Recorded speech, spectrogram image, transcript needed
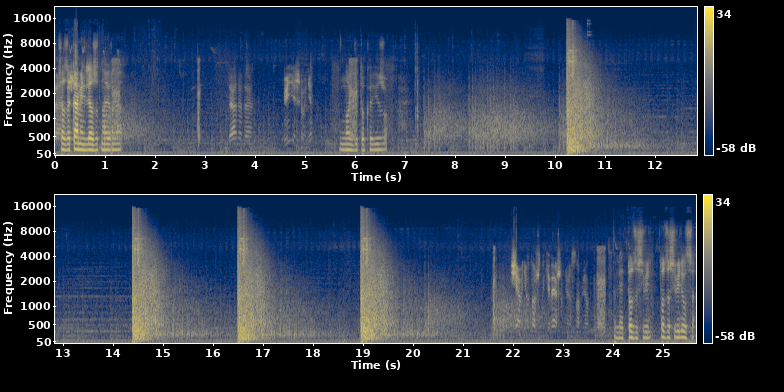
Да, Сейчас за камень ляжет, наверное. Да, да, да. Видишь его, нет? Ноги только вижу. Тоже накидаешь, чтобы не расслаблял. Блять, тот, зашевел... тот зашевелился.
